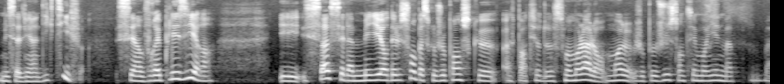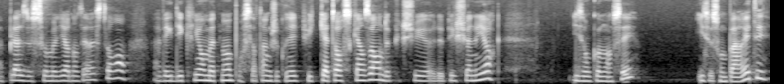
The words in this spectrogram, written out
mais ça devient addictif. C'est un vrai plaisir. Et ça, c'est la meilleure des leçons parce que je pense que à partir de ce moment-là, alors moi, je peux juste en témoigner de ma, place de sommelière dans des restaurants avec des clients maintenant, pour certains que je connais depuis 14-15 ans, depuis que, je suis, euh, depuis que je suis à New York, ils ont commencé, ils se sont pas arrêtés.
